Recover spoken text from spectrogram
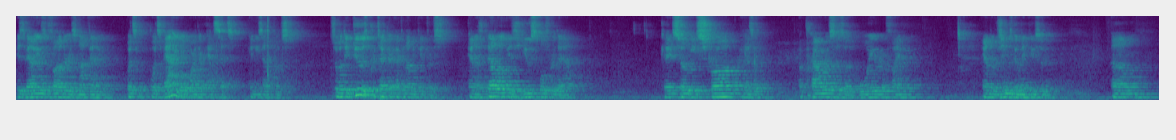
His value as a father is not valued. What's, what's valuable are their assets in these outposts. So what they do is protect their economic interests. And Othello is useful for that. Okay, so he's strong, he has a, a prowess as a warrior, a fighter, and the regime is going to make use of it. Um,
